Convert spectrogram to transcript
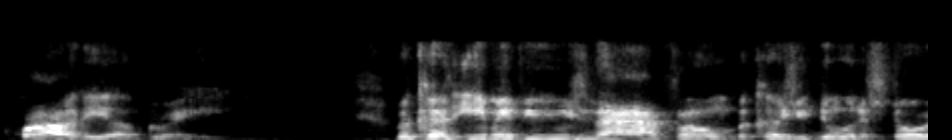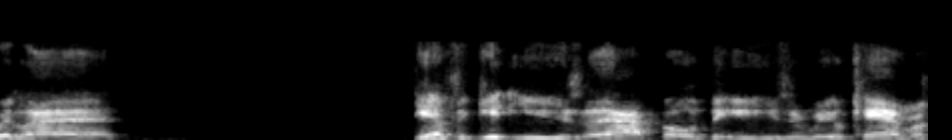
Quality upgrade. Because even if you're using the iPhone, because you're doing a storyline, they'll forget you're using an iPhone, think you're using a real camera,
